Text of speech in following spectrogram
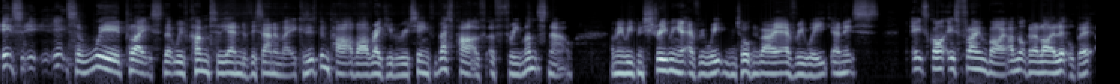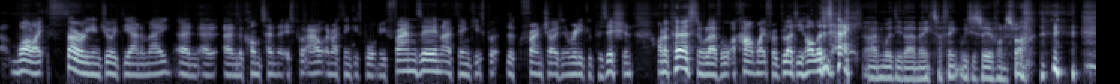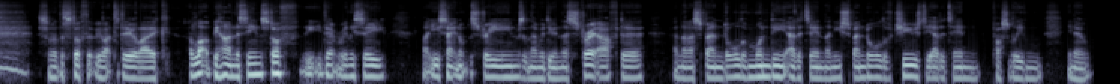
it's it, it's a weird place that we've come to the end of this anime because it's been part of our regular routine for the best part of, of three months now. I mean, we've been streaming it every week, we've been talking about it every week, and it's it's got it's flown by. I'm not going to lie a little bit. While I thoroughly enjoyed the anime and, and and the content that it's put out, and I think it's brought new fans in. I think it's put the franchise in a really good position. On a personal level, I can't wait for a bloody holiday. I'm with you there, mate. I think we deserve one as well. Some of the stuff that we've had to do, like a lot of behind the scenes stuff that you don't really see, like you setting up the streams, and then we're doing this straight after and then I spend all of Monday editing, then you spend all of Tuesday editing, possibly even, you know,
